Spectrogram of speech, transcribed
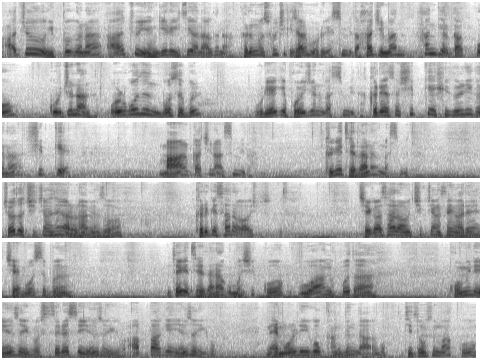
아주 이쁘거나 아주 연기력이 뛰어나거나 그런 건 솔직히 잘 모르겠습니다. 하지만 한결 같고 꾸준한 올곧은 모습을 우리에게 보여주는 것 같습니다. 그래서 쉽게 휘둘리거나 쉽게 망할 것 같지는 않습니다. 그게 대단한 것 같습니다. 저도 직장 생활을 하면서 그렇게 살아가고 싶습니다. 제가 살아온 직장 생활의 제 모습은 되게 대단하고 멋있고 우아한 것보다 고민의 연속이고 스트레스의 연속이고 압박의 연속이고 내몰리고 강등 나가고 뒤통수 맞고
